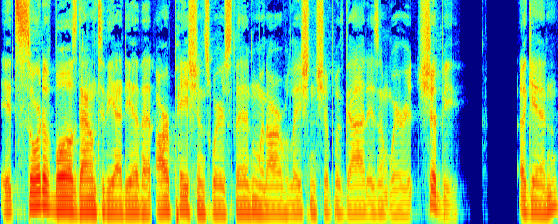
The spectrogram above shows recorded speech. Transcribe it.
it sort of boils down to the idea that our patience wears thin when our relationship with God isn't where it should be. Again,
